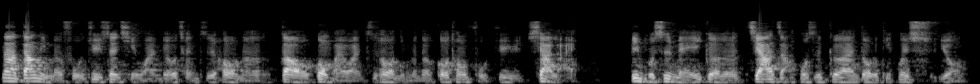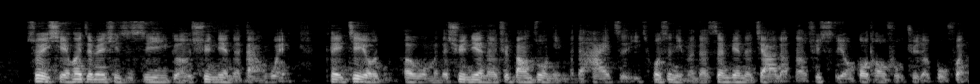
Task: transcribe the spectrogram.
那当你们辅具申请完流程之后呢，到购买完之后，你们的沟通辅具下来，并不是每一个家长或是个案都一定会使用。所以协会这边其实是一个训练的单位，可以借由呃我们的训练呢，去帮助你们的孩子，或是你们的身边的家人呢，去使用沟通辅具的部分。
